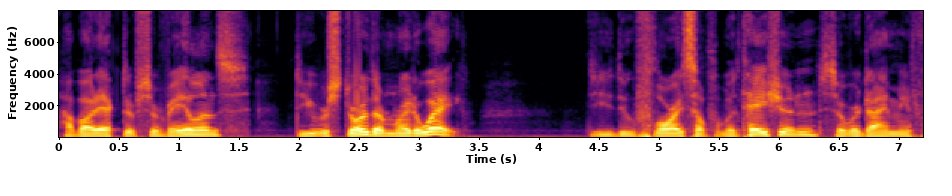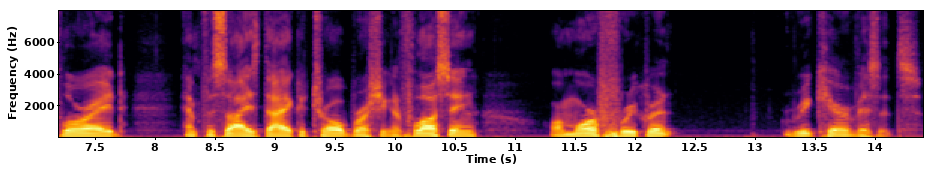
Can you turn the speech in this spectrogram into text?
How about active surveillance? Do you restore them right away? Do you do fluoride supplementation, silver diamine fluoride, emphasize diet control, brushing and flossing, or more frequent recare visits?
